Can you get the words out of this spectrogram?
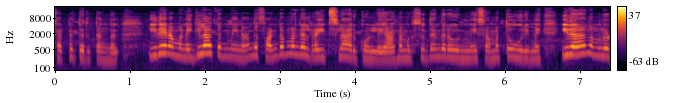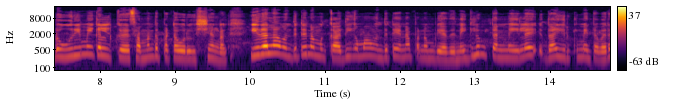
சட்ட திருத்தங்கள் இதே நம்ம நெகிழாத்தன்மைனா அந்த ஃபண்டமெண்டல் ரைட்ஸ்லாம் இருக்கும் இல்லையா? நமக்கு சுதந்திர உரிமை சமத்துவ உரிமை இதெல்லாம் நம்மளோட உரிமைகளுக்கு சம்மந்தப்பட்ட ஒரு விஷயங்கள். இதெல்லாம் வந்துட்டு நமக்கு அதிகமாக வந்துட்டு என்ன பண்ண முடியாது? நெகிழும் தன்மையில் தான் இருக்குமே தவிர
